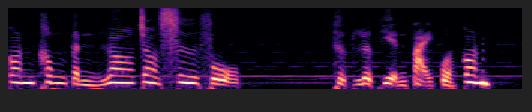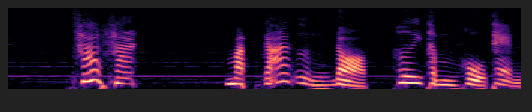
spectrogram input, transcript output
con không cần lo cho sư phụ. Thực lực hiện tại của con. Ha ha. Mặt gã ửng đỏ, hơi thầm hổ thẹn.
